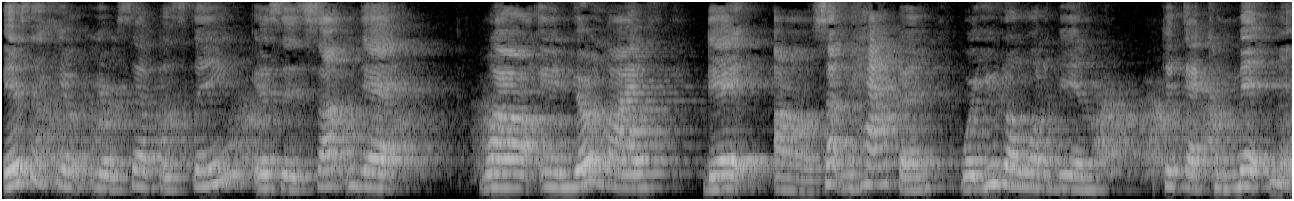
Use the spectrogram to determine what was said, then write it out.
Is it your, your self esteem? Is it something that, while in your life, that uh, something happened where you don't want to be in get that commitment?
